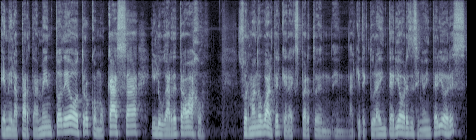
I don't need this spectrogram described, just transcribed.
en el apartamento de otro como casa y lugar de trabajo. Su hermano Walter, que era experto en, arquitectura de interiores, diseño de interiores,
